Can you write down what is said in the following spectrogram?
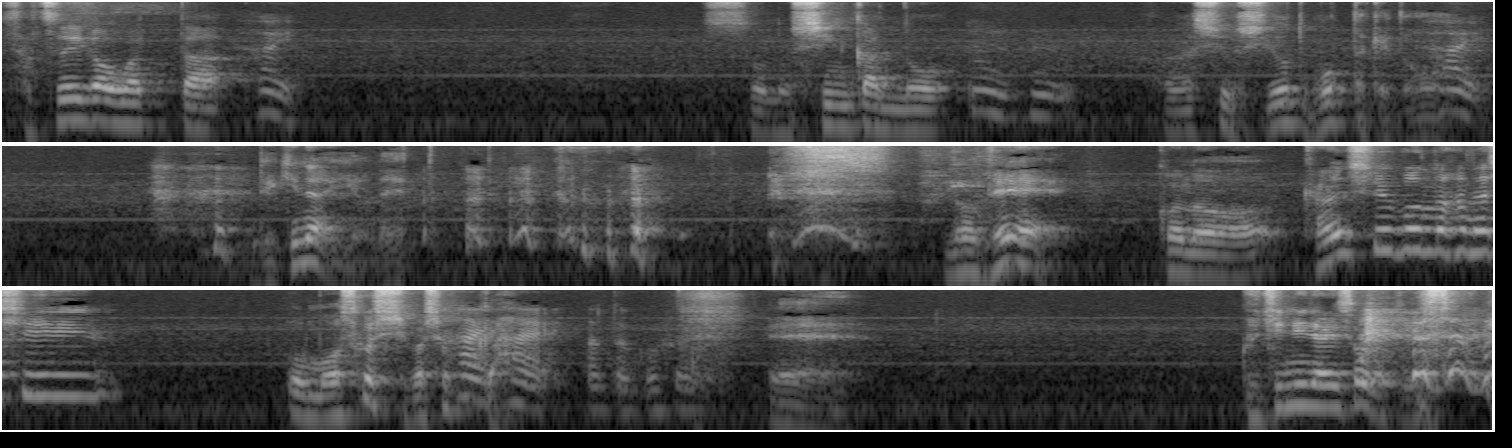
撮影が終わったはい。その新刊のうん話をしようと思ったけど、うんはい。できないよねと。のでこの監修本の話をもう少ししましょうか、はいはいあと5分。ええ。愚痴になりそうな気がする。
